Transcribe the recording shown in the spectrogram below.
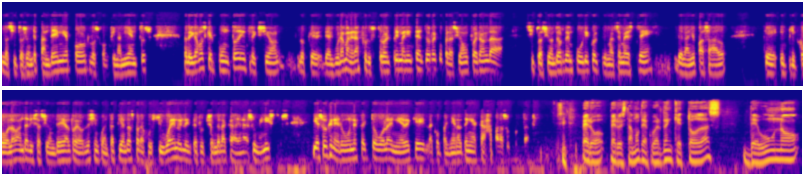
la situación de pandemia, por los confinamientos. Pero digamos que el punto de inflexión, lo que de alguna manera frustró el primer intento de recuperación, fueron la situación de orden público el primer semestre del año pasado que implicó la vandalización de alrededor de 50 tiendas para justo y bueno y la interrupción de la cadena de suministros. Y eso generó un efecto bola de nieve que la compañía no tenía caja para soportar. Sí, pero, pero estamos de acuerdo en que todas, de uno,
